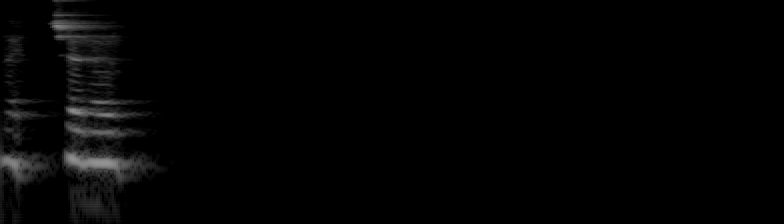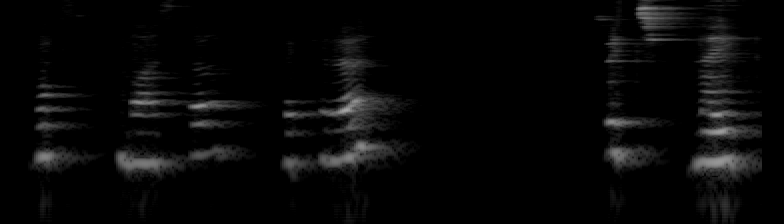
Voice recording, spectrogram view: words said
lecturer, books, master, lecturer, switch, light,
